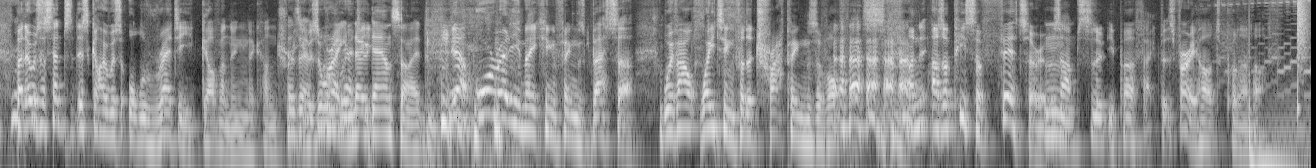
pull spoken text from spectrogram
but there was a sense that this guy was already governing the country. So He was great, no downside. yeah, already making things better without waiting for the trappings of office. and as a piece of theatre, it was absolutely perfect, but it's very hard to pull it off.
